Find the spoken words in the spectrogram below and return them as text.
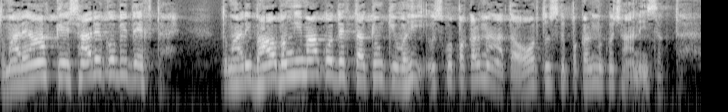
तुम्हारे आँख के इशारे को भी देखता है। तुम्हारी भाव भंगिमा को देखता क्योंकि वही उसको पकड़ में आता और तो उसके पकड़ में कुछ आ नहीं सकता। है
